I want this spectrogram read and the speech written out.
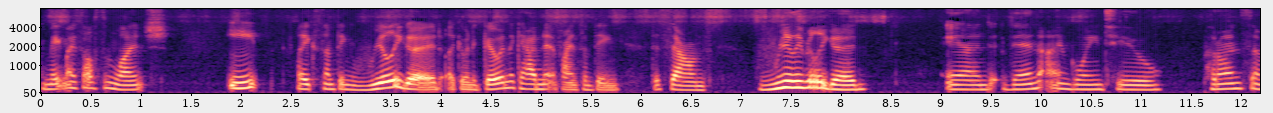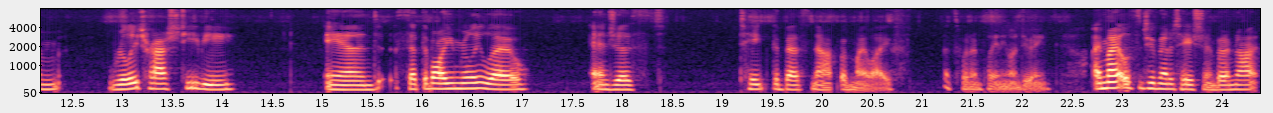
make myself some lunch, eat like something really good. Like I'm going to go in the cabinet and find something that sounds really, really good. And then I'm going to put on some really trash TV and set the volume really low and just take the best nap of my life. That's what I'm planning on doing. I might listen to a meditation, but I'm not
